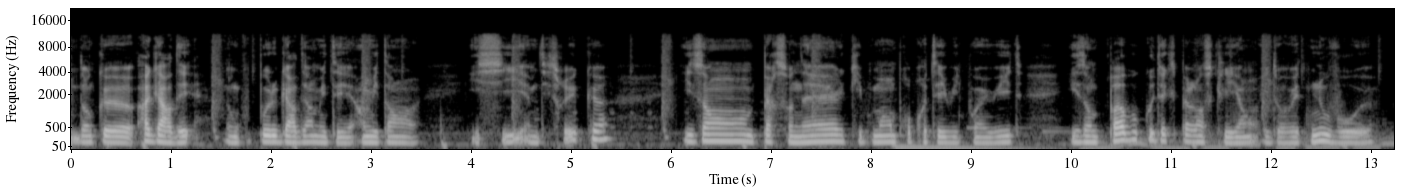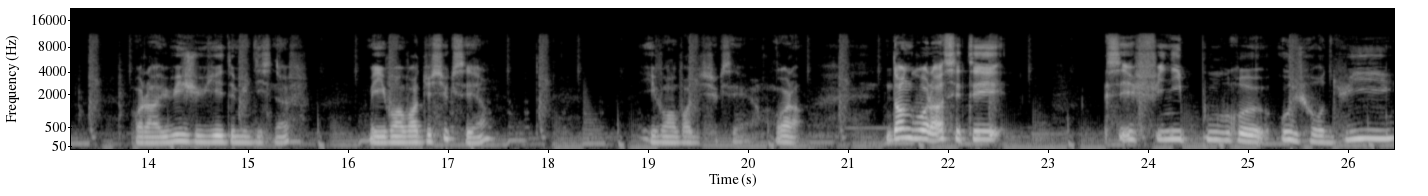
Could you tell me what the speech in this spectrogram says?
Donc, euh, à garder. Donc, vous pouvez le garder en, en mettant euh, ici un petit truc. Ils ont personnel, équipement, propreté 8.8. Ils n'ont pas beaucoup d'expérience client. Ils doivent être nouveaux, eux. Voilà, 8 juillet 2019. Mais ils vont avoir du succès. Hein. Ils vont avoir du succès. Voilà. Donc voilà, c'était... C'est fini pour euh, aujourd'hui.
